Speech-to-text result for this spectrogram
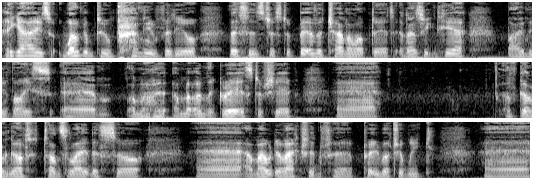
Hey guys, welcome to a brand new video. This is just a bit of a channel update, and as you can hear by my voice, um, I'm not I'm not in the greatest of shape. Uh, I've gone and got tonsillitis, so uh, I'm out of action for pretty much a week. Uh,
